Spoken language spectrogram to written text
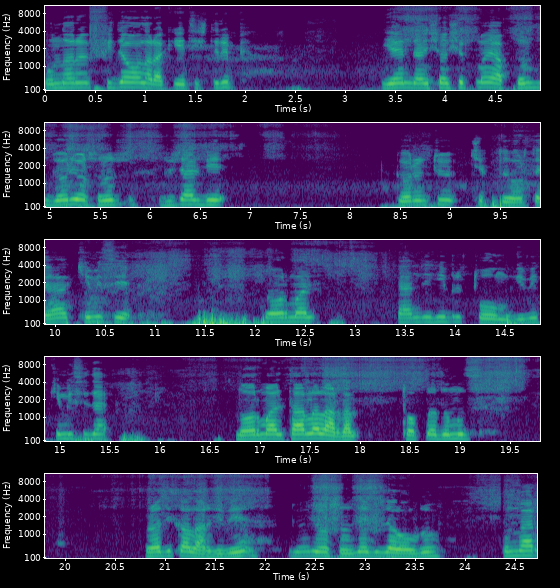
Bunları fide olarak yetiştirip yeniden şaşırtma yaptım. Görüyorsunuz güzel bir görüntü çıktı ortaya. Kimisi normal kendi hibrit tohumu gibi, kimisi de normal tarlalardan topladığımız radikalar gibi. Görüyorsunuz ne güzel oldu. Bunlar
